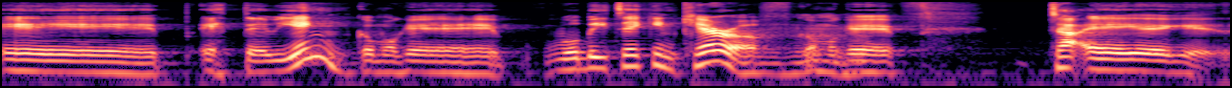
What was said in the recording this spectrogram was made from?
eh, esté bien, como que will be taken care of, como que eh,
